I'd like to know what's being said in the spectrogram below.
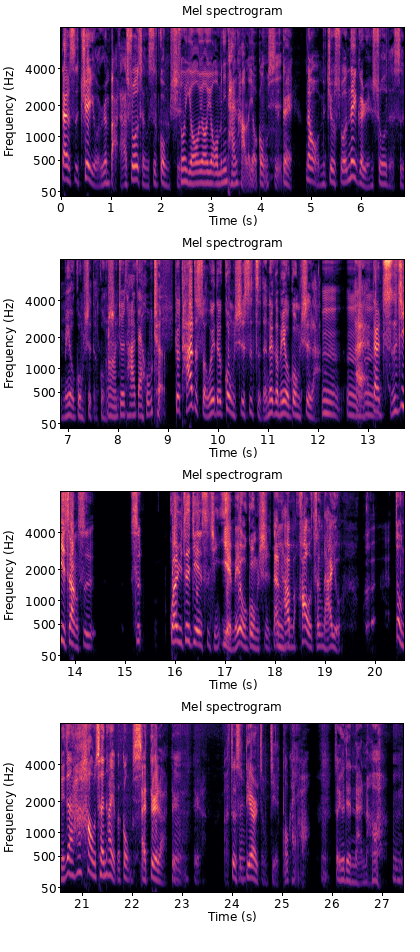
但是却有人把它说成是共识，说有有有，我们已经谈好了有共识，对。那我们就说那个人说的是没有共识的共识，嗯，就是他在胡扯。就他的所谓的共识是指的那个没有共识啦，嗯嗯，哎，但实际上是是关于这件事情也没有共识，但他号称他有，重点在他号称他有个共识。哎，对了，对了，对了，啊，这是第二种解读。OK，好，嗯，这有点难哈，嗯，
